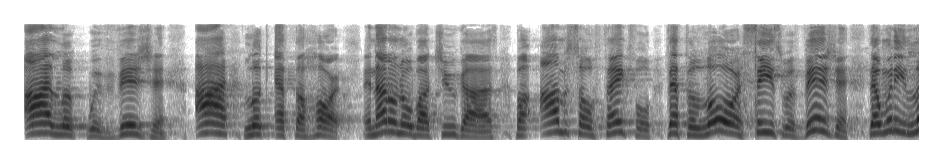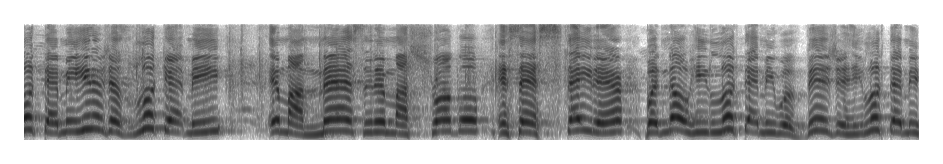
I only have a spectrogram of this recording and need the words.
I look with vision. I look at the heart. And I don't know about you guys, but I'm so thankful that the Lord sees with vision. That when He looked at me, He didn't just look at me in my mess and in my struggle and said, Stay there. But no, he looked at me with vision. He looked at me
